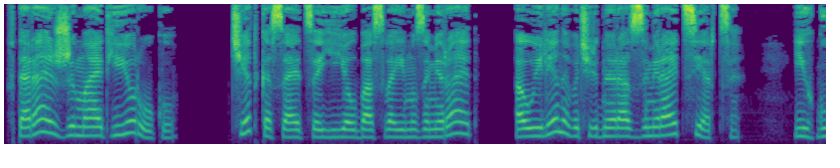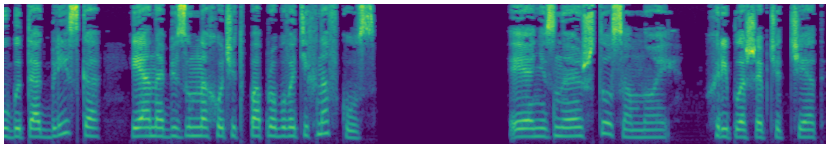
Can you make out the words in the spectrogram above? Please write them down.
вторая сжимает ее руку. Чет касается ее лба своим и замирает, а у Елены в очередной раз замирает сердце. Их губы так близко, и она безумно хочет попробовать их на вкус. «Я не знаю, что со мной», — хрипло шепчет Чет.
